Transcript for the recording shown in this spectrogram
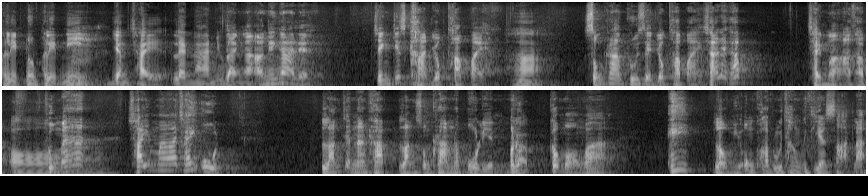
ผลิตนู่นผลิตนี่ยังใช้แรงงานอยู่รายงานเอาง่ายๆเลยเจงกิสข่านยกทัพไปฮะสงครามครูเสดยกทัพไปใช้อะไรครับ ใช้ม้าครับอ๋อถูกไหมฮะใช้ม้าใช้อูฐหลังจากนั้นครับหลังสงครามนโปเลียนมนุษย์ก็มองว่า เอ๊ะเรามีองค์ความรู้ทางวิทยาศาสตร์ละ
